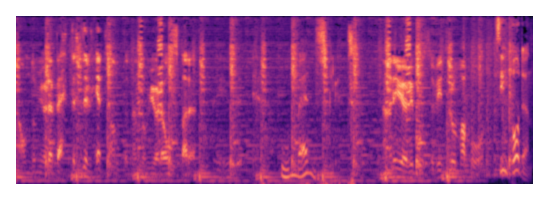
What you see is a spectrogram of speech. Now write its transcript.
Ja, om de gör det bättre, det vet jag inte, men de gör det oftare. Det är ju omänskligt. Ja, men det gör vi Bosse, vi trummar på. Simpodden,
